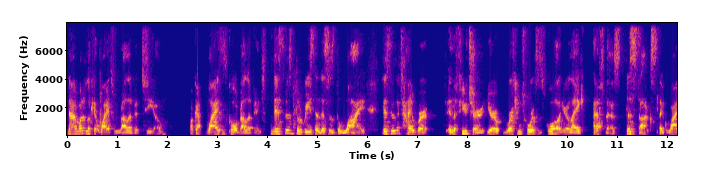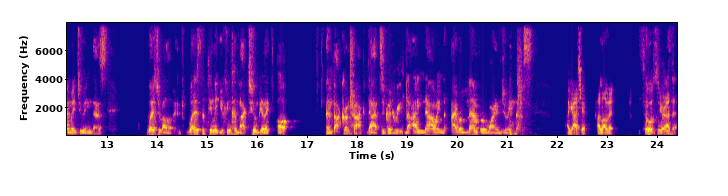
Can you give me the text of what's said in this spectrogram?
Now I want to look at why it's relevant to you. Okay. Why is this goal relevant? This is the reason. This is the why. This is a time where in the future you're working towards this goal and you're like, "F this. This sucks. Like, why am I doing this? What is relevant? What is the thing that you can come back to and be like, oh, I'm back on track. That's a good reason. I now I, I remember why I'm doing this. I got you. I love it. So, Cool. so So what is it?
